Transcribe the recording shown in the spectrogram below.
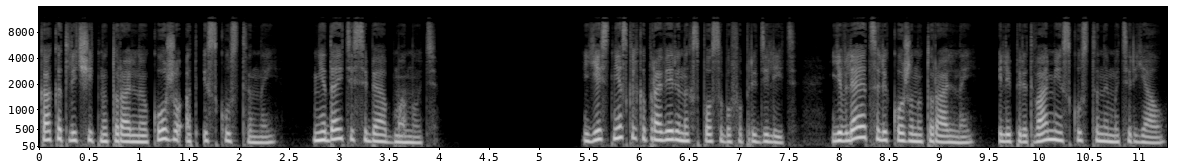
Как отличить натуральную кожу от искусственной? Не дайте себя обмануть. Есть несколько проверенных способов определить, является ли кожа натуральной или перед вами искусственный материал.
